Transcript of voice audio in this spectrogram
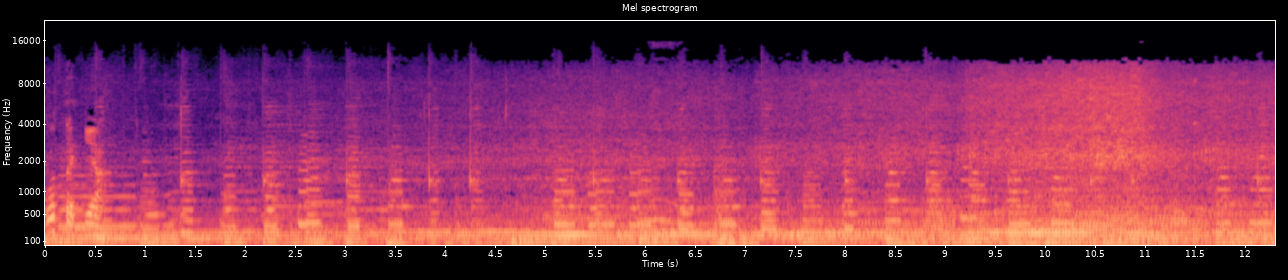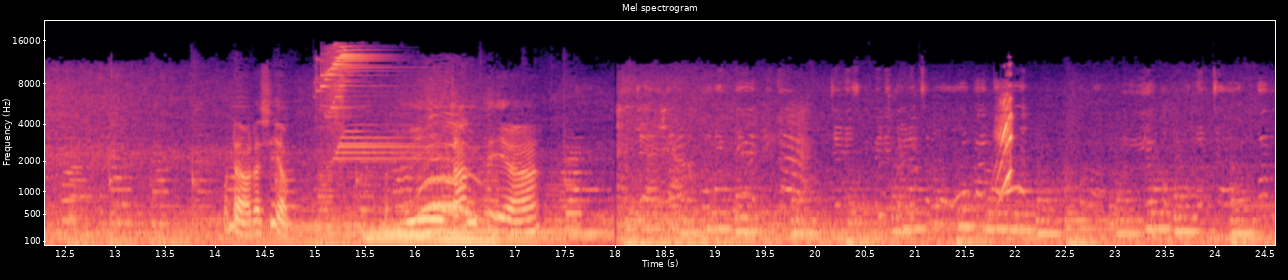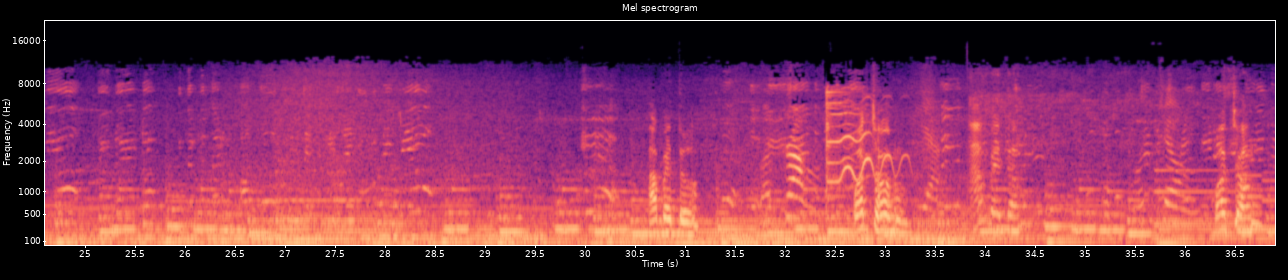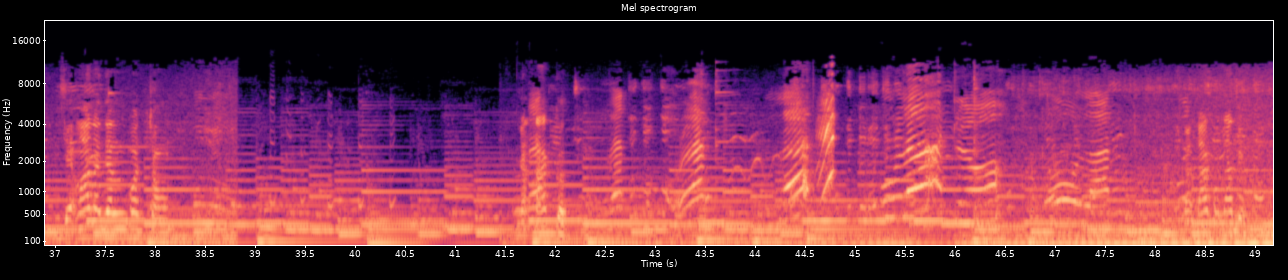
Kotek ya? Udah, udah siap. Wih, cantik Apa itu? Pasang. Pocong. Ya. Apa itu? Pocong. Pocong. Kayak mana jalan pocong? Nggak takut. Ulat. Ulat. Ulat. Ulat loh. Ulat. Nggak takut. Ulat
